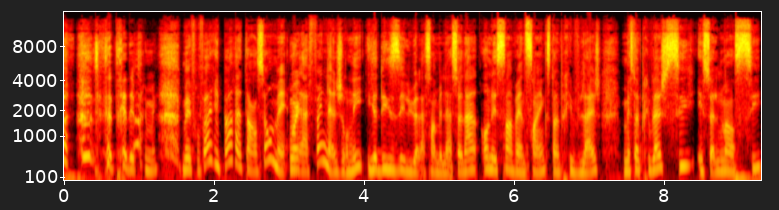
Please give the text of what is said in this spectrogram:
J'étais très déprimée. Mais il faut faire hyper attention. Mais à la fin de la journée, il y a des élus à l'Assemblée nationale. On est 125, c'est un privilège. Mais c'est un privilège si et seulement si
